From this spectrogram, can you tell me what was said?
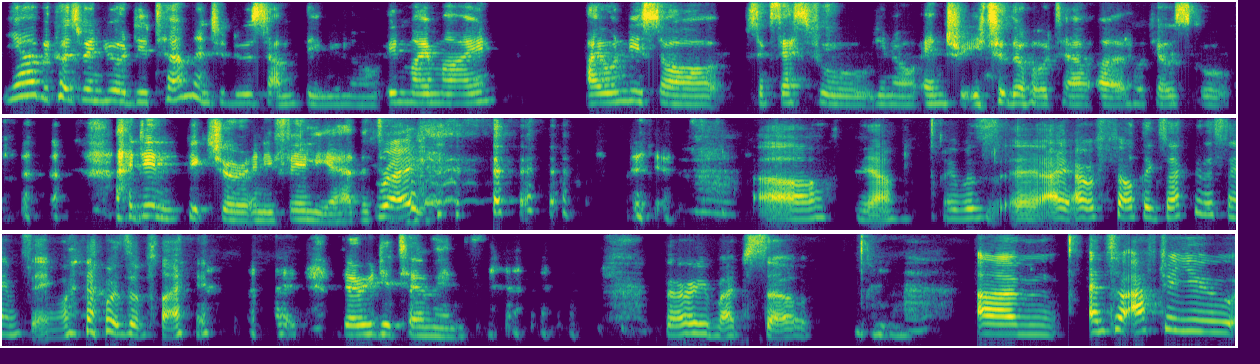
Yeah because when you're determined to do something you know in my mind i only saw successful you know entry to the hotel uh, hotel school. I didn't picture any failure at the time. Right. Oh, yeah. It was, uh, I, I felt exactly the same thing when I was applying. Very determined. Very much so. Mm-hmm. Um, and so after you,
